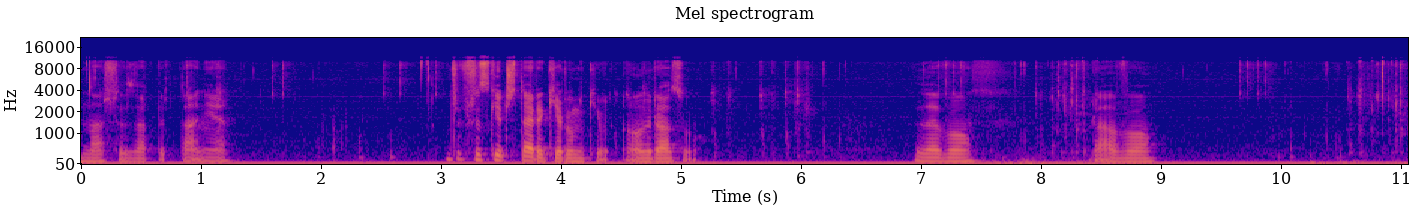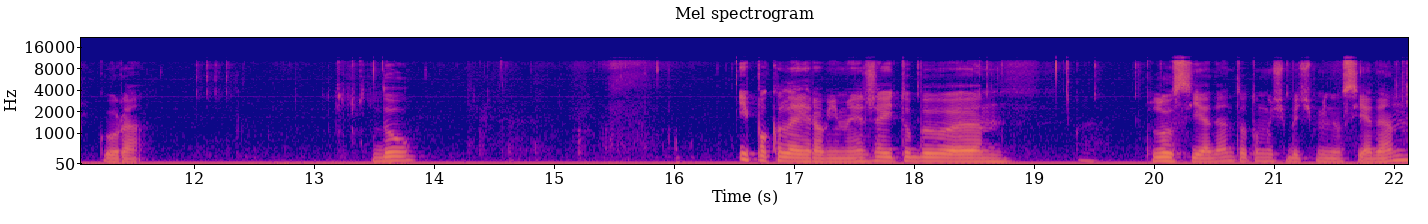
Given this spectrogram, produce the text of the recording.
Nasze zapytanie. Czy wszystkie cztery kierunki od razu? lewo, prawo, góra, dół. I po kolei robimy. Jeżeli tu był em, plus 1, to tu musi być minus 1.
